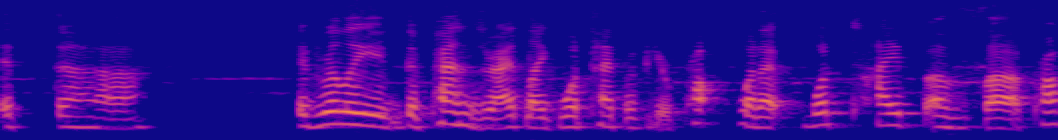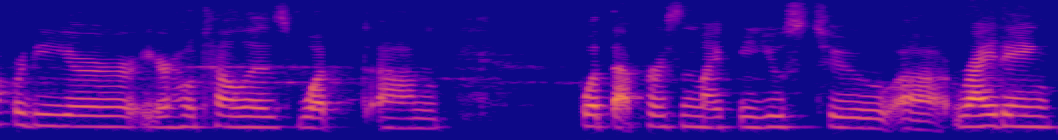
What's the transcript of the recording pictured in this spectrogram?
it uh, it really depends right? Like what type of your pro- what what type of uh, property your your hotel is what um, what that person might be used to uh, writing.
